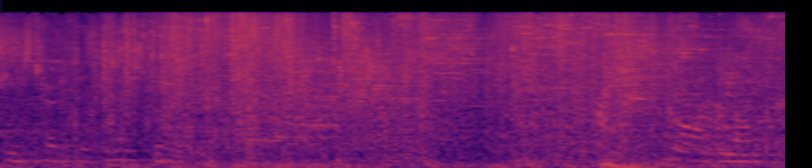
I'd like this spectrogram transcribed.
Team's turret has been destroyed. Godlike.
